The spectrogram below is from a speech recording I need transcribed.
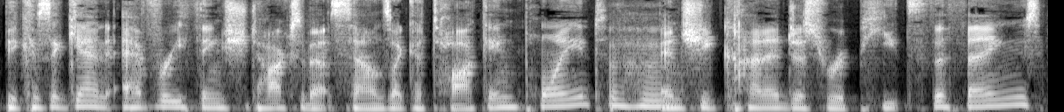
Because again, everything she talks about sounds like a talking point, Mm-hmm. and she kind of just repeats the things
